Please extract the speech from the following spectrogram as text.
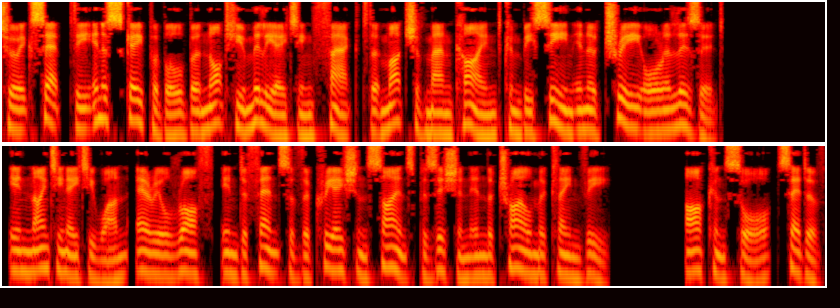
to accept the inescapable but not humiliating fact that much of mankind can be seen in a tree or a lizard. In 1981, Ariel Roth, in defense of the creation science position in the trial McLean v. Arkansas, said of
